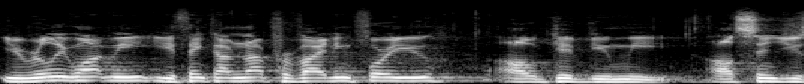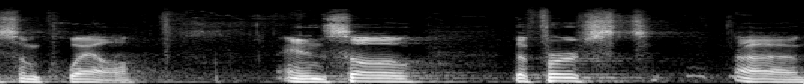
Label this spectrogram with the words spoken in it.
You really want meat? You think I'm not providing for you? I'll give you meat. I'll send you some quail. And so the first, uh,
